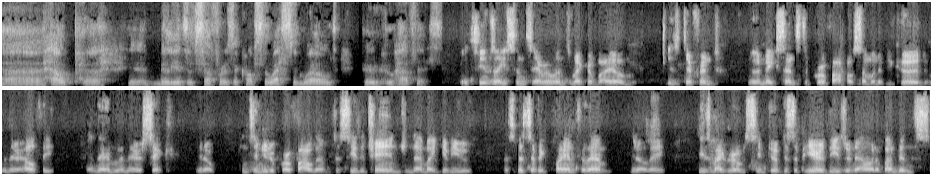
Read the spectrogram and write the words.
uh, help uh, you know, millions of sufferers across the Western world who, who have this. It seems like since everyone's microbiome is different, it makes sense to profile someone if you could when they're healthy, and then when they're sick, you know, continue to profile them to see the change, and that might give you a specific plan for them. You know, they these microbes seem to have disappeared; these are now in abundance.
